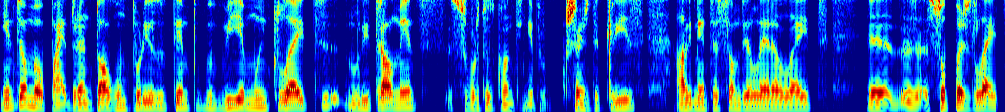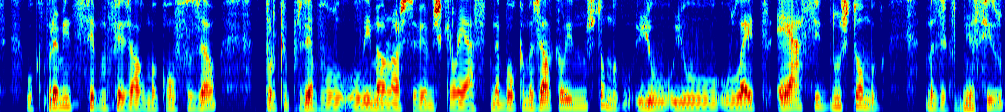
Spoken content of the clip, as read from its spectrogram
E então meu pai, durante algum período de tempo, bebia muito leite, literalmente, sobretudo quando tinha questões de crise, a alimentação dele era leite, sopas de leite, o que para mim sempre me fez alguma confusão, porque, por exemplo, o limão nós sabemos que ele é ácido na boca, mas é alcalino no estômago, e o, e o, o leite é ácido no estômago mas aquilo tinha sido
